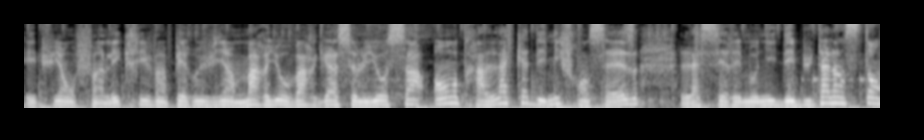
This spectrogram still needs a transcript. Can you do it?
Et puis enfin, l'écrivain péruvien Mario Vargas Llosa entre à l'Académie française. La cérémonie débute à l'instant.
